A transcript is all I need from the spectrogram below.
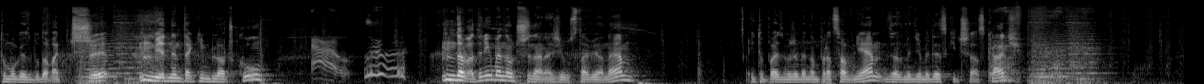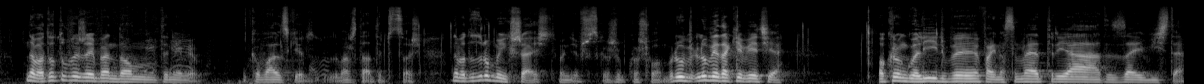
Tu mogę zbudować trzy w jednym takim bloczku. Dobra, to niech będą trzy na razie ustawione. I tu powiedzmy, że będą pracownie. Zaraz będziemy deski trzaskać. Dobra, to tu wyżej będą, te nie wiem, kowalskie warsztaty czy coś. Dobra, to zróbmy ich sześć. Będzie wszystko szybko szło. Lubię, lubię takie, wiecie, okrągłe liczby, fajna symetria, to jest zajebiste.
